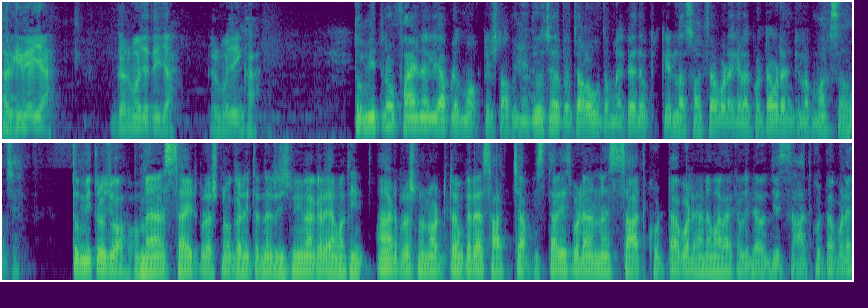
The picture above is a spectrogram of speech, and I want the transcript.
હરકી બે જા ઘરમાં જતી જા ઘરમાં જઈને ખા તો મિત્રો ફાઇનલી આપણે મોક ટેસ્ટ આપી દીધો છે તો ચાલો હું તમને કહી દઉં કે કેટલા સાચા પડે કેટલા ખોટા અને કેટલા માર્ક્સ આવે છે તો મિત્રો જો મેં સાઈઠ પ્રશ્નો ગણિત અને રિઝનિંગના કર્યા, એમાંથી આઠ પ્રશ્નો નોટ ટર્મ કર્યા સાચા પિસ્તાલીસ પડે અને સાત ખોટા પડે અને મારા ખ્યાલ જાઓ, જે સાત ખોટા પડે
